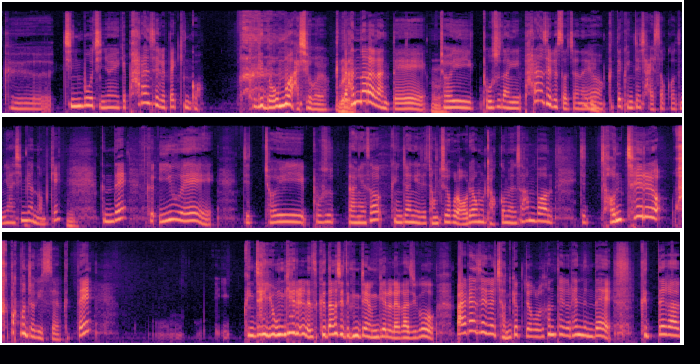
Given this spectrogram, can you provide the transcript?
그 진보 진영에게 파란색을 뺏긴 거. 그게 너무 아쉬워요. 그때 왜? 한나라당 때 어. 저희 보수당이 파란색을 썼잖아요. 음. 그때 굉장히 잘 썼거든요. 한 10년 넘게. 음. 근데 그 이후에 이제 저희 보수당에서 굉장히 이제 정치적으로 어려움을 겪으면서 한번 이제 전체를 확 바꾼 적이 있어요. 그때 굉장히 용기를 내서 그 당시에도 굉장히 용기를 내 가지고 빨간색을 전격적으로 선택을 했는데 그때가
